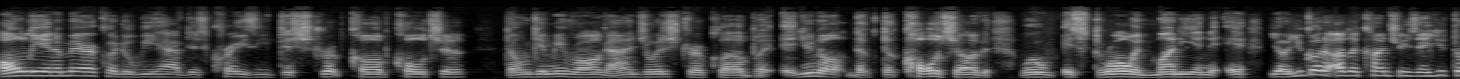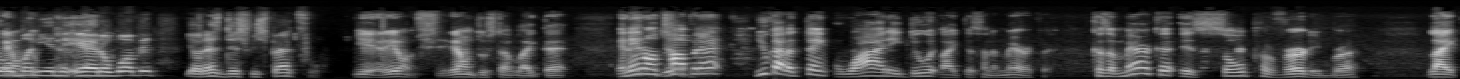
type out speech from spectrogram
Only in America do we have this crazy this strip club culture. Don't get me wrong, I enjoy the strip club, but eh, you know the, the culture of it where it's throwing money in the air. Yo, you go to other countries and you throw money in the air at a woman, yo, that's disrespectful. Yeah, they don't they don't do stuff like that. And then on Yeah. top of that, you got to think why they do it like this in America. Because America is so perverted, bruh. Like,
